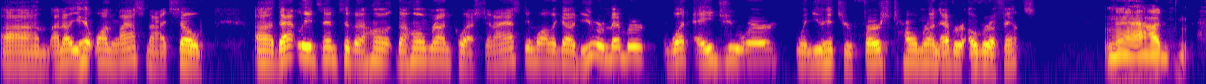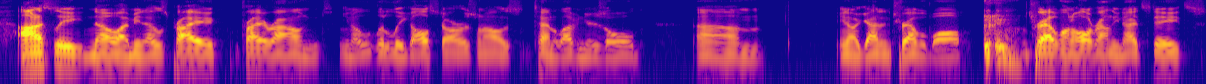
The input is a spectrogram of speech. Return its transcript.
Um, I know you hit one last night. So uh, that leads into the home, the home run question. I asked him a while ago. Do you remember what age you were when you hit your first home run ever over a fence? Nah, honestly, no. I mean, I was probably probably around you know little league all stars when I was 10, 11 years old. Um, you know, I got in travel ball, traveling all around the United States.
